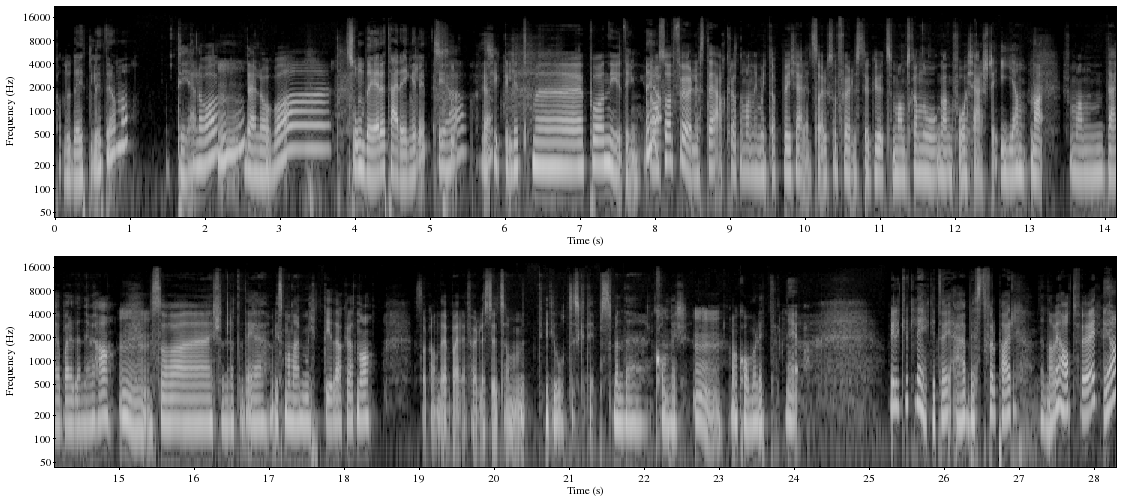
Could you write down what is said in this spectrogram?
kan du date litt igjen, da. Det er lov. Mm. Det er lov å Sondere terrenget litt. ja, Ja. kikke litt med, på nye ting. Ja. Og så føles det, akkurat når man er midt oppe i kjærlighetssorg, så føles det jo ikke ut som man skal noen gang få kjæreste igjen. Nei. For man, det er jo bare den jeg vil ha. Mm. Så jeg skjønner at det, hvis man er midt i det akkurat nå, så kan det bare føles ut som et idiotisk tips. Men det kommer. Mm. Man kommer dit. Ja. Hvilket leketøy er best for par? Den har vi hatt før. ja,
